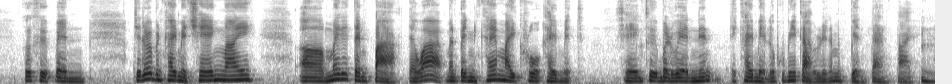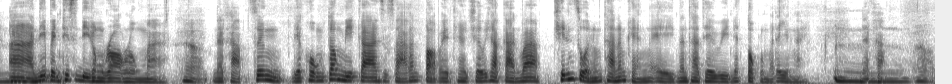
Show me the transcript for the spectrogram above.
ๆ ก็คือเป็นจะเรียกว่าเป็นไคลเม t เชงไหมเอ่อไม่ได้เต็มปาก แต่ว่ามันเป็นแค่ไมโครไคลเม t เชงคือบริเวณนี้ไอ้ไคลเม t หรือภูมิอากาศบริเวณนั้นมันเปลี่ยนแปลงไปอืมอ่า นี่เป็นทฤษฎีรองๆลงมาครับนะครับ ซึ่งเดี๋ยวคงต้องมีการศึกษากันต่อไปในเชิงวิชาการว่าชิ้นส่วนของทานน้ำแข็งไอ้นันทาเทวีเนี่ยตกลงมาได้ยังไงอืมนะครับครับ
